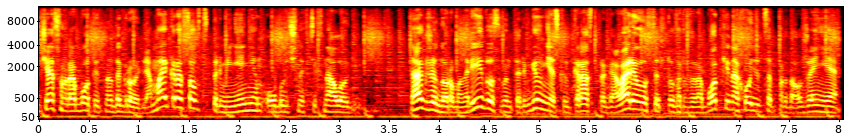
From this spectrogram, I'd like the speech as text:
Сейчас он работает над игрой для Microsoft с применением облачных технологий. Также Норман Ридус в интервью несколько раз проговаривался, что в разработке находится продолжение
